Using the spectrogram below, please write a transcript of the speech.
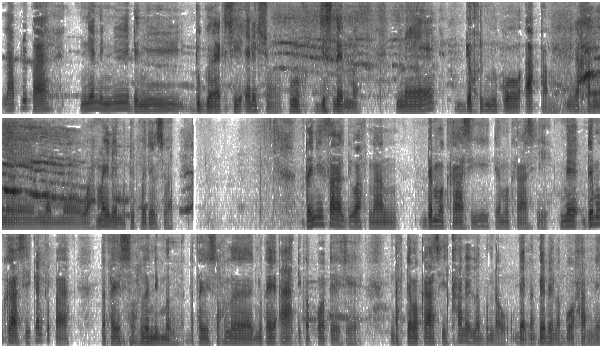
la plupart ñenn ñi pour gis mais jox ñu ko àqam. Li nga xam dañuy faral di wax naan démocratie démocratie. Mais démocratie quelque part dafay soxla ndimbal dafay soxla ñu koy aar di ko protéger. Ndax démocratie xale la bu ndaw benn bébé la boo xam ne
